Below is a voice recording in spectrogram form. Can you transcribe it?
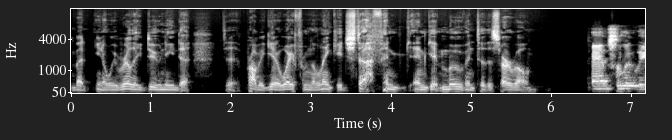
but you know, we really do need to to probably get away from the linkage stuff and and get moving to the servo. Absolutely.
